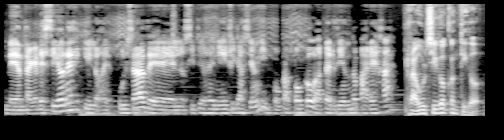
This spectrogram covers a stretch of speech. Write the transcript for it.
mediante agresiones y los expulsa de los sitios de nidificación y poco a poco va perdiendo parejas. Raúl, sigo contigo.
